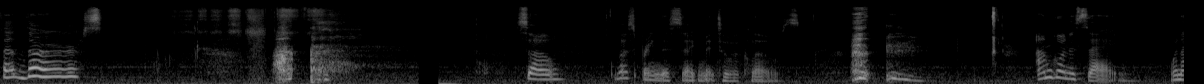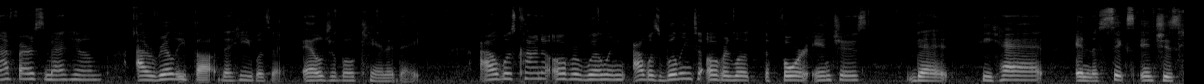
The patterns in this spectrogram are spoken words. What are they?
feathers. so let's bring this segment to a close. I'm going to say, when I first met him, I really thought that he was an eligible candidate. I was kind of over willing, I was willing to overlook the four inches that he had and the six inches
